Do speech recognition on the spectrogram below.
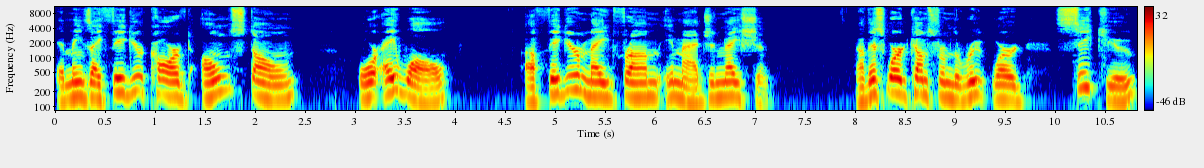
It means a figure carved on stone or a wall, a figure made from imagination. Now, this word comes from the root word seku,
